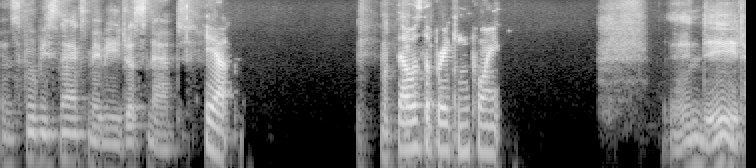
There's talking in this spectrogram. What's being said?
in Scooby snacks. Maybe he just snapped. Yeah, that was the breaking point. Indeed.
